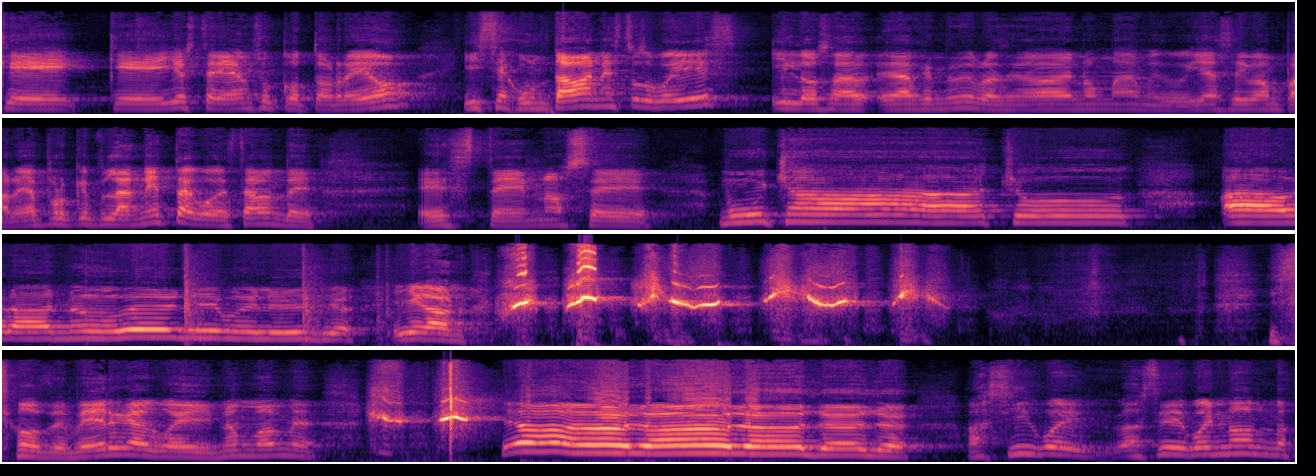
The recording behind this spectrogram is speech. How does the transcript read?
que, ellos tenían su cotorreo y se juntaban estos güeyes y los ar- argentinos y brasileños, no mames, güey, ya se iban para allá. Porque pues, la neta, güey, estaban de, este, no sé, muchachos, ahora no venimos iglesia. Y llegaban. Hijos de verga, güey, no mames. Así, güey, así, güey, no, no,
